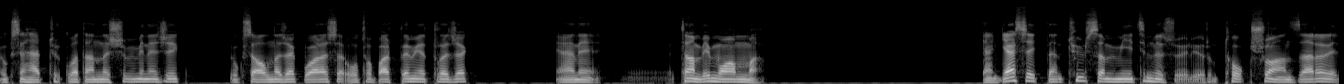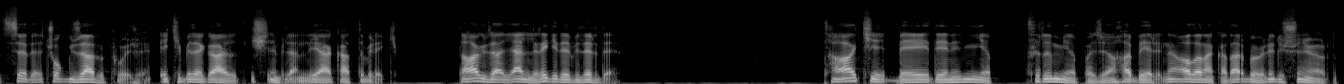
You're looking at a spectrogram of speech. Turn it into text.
Yoksa her Türk vatandaşı mı binecek? Yoksa alınacak bu araçlar otoparkta mı yatılacak? Yani tam bir muamma. Yani gerçekten tüm samimiyetimle söylüyorum. TOK şu an zarar etse de çok güzel bir proje. Ekibi de gayet işini bilen, liyakatlı bir ekip. Daha güzel yerlere gidebilirdi. Ta ki BD'nin yatırım yapacağı haberini alana kadar böyle düşünüyordum.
